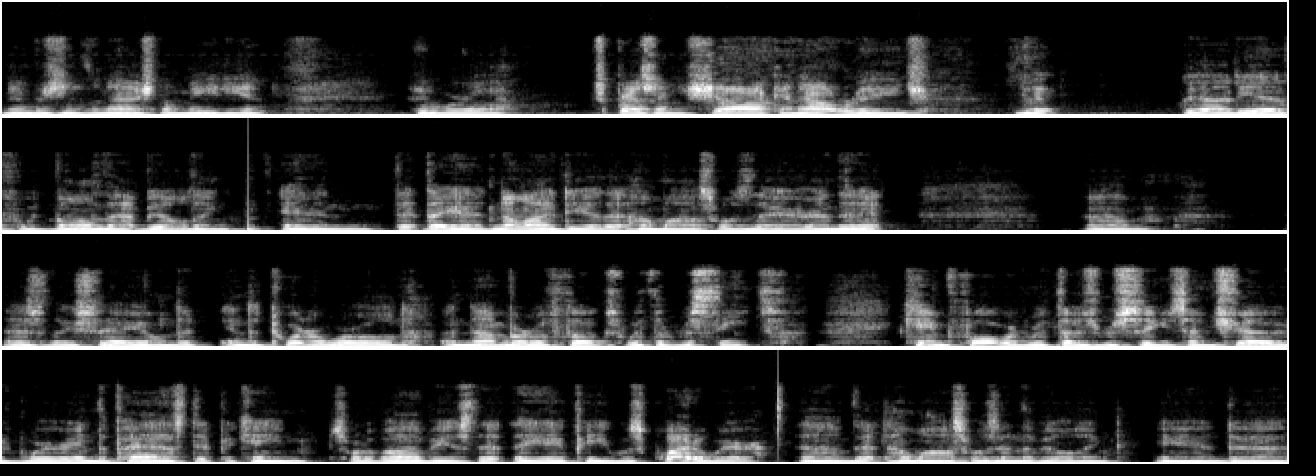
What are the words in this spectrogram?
members of the national media who were uh, expressing shock and outrage that the IDF would bomb that building and that they had no idea that Hamas was there. And then it um, as they say on the in the Twitter world, a number of folks with the receipts came forward with those receipts and showed where in the past it became sort of obvious that the AP was quite aware um, that Hamas was in the building. And uh,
